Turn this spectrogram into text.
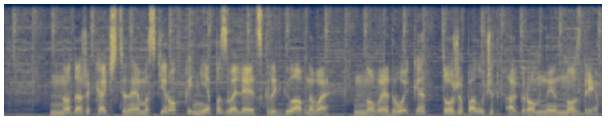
Но даже качественная маскировка не позволяет скрыть главного. Новая двойка тоже получит огромные ноздри.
